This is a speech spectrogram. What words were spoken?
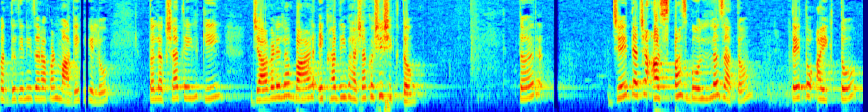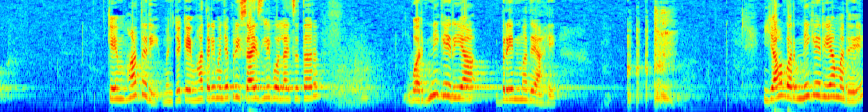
पद्धतीने जर आपण मागे गेलो तर लक्षात येईल की ज्या वेळेला बाळ एखादी भाषा कशी शिकतं तर जे त्याच्या आसपास बोललं जातं ते तो ऐकतो केव्हा तरी म्हणजे केव्हा तरी म्हणजे प्रिसाइजली बोलायचं तर वर्निक एरिया ब्रेनमध्ये आहे. या वर्निक एरियामध्ये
